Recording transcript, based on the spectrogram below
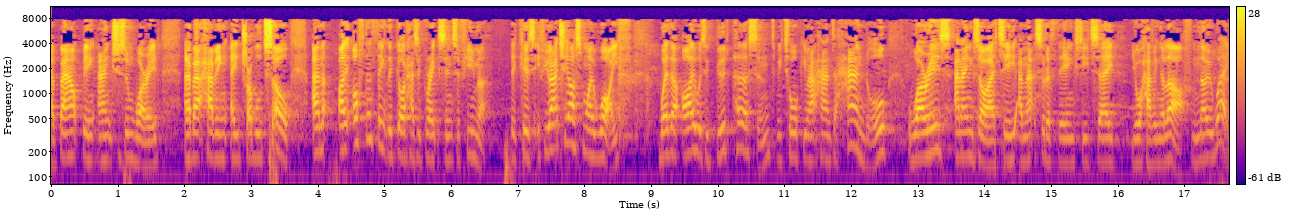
about being anxious and worried and about having a troubled soul. And I often think that God has a great sense of humour. Because if you actually ask my wife whether I was a good person to be talking about how to handle worries and anxiety and that sort of thing, she'd say, You're having a laugh. No way.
